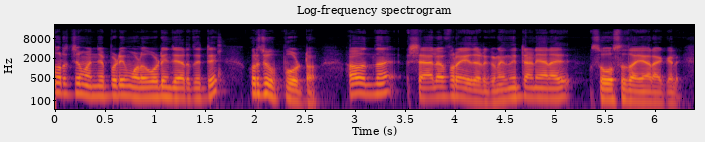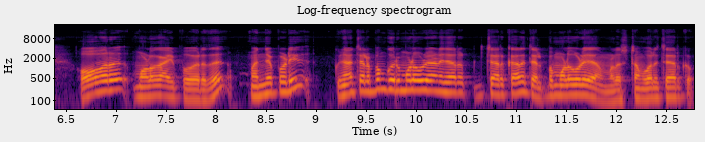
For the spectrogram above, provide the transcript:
കുറച്ച് മഞ്ഞപ്പൊടിയും മുളക് പൊടിയും ചേർത്തിട്ട് കുറച്ച് ഉപ്പ് കിട്ടോ അതൊന്ന് ഷാലോ ഫ്രൈ ചെയ്തെടുക്കണം. എന്നിട്ടാണ് ഞാൻ സോസ് തയ്യാറാക്കൽ ഓവർ മുളകായി പോരുത്. മഞ്ഞപ്പൊടി ഞാൻ ചിലപ്പം കുരുമുളക് പൊടിയാണ് ചേർ ചേർക്കാറ് ചിലപ്പം മുളക് പൊടി നമ്മൾ ഇഷ്ടം പോലെ ചേർക്കും.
